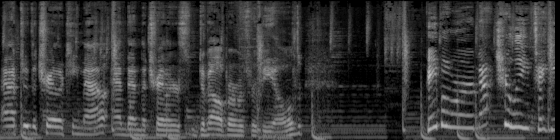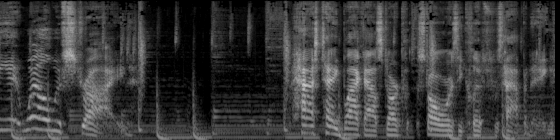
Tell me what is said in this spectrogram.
after the trailer came out and then the trailer's developer was revealed, people were naturally taking it well with stride. Hashtag blackout Star, Star Wars Eclipse was happening.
